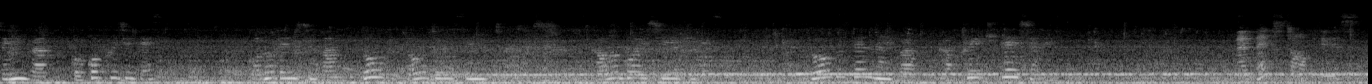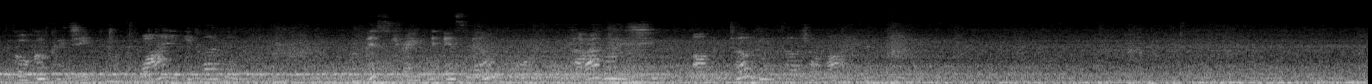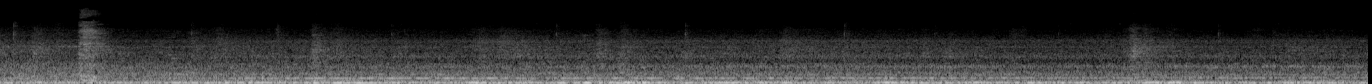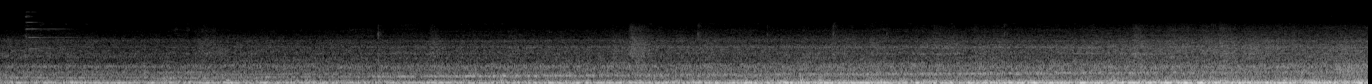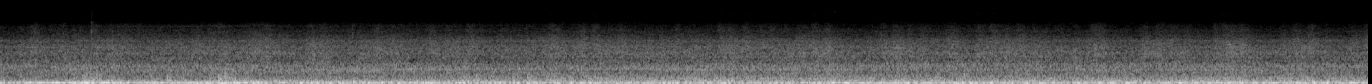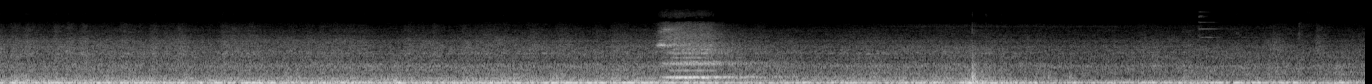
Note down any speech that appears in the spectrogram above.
次は五国寺です。この電車は東武東上線川越市行きです東武線内は各駅停車です The next stop is Gokokuji Y11. This train is bound for Kawagoishi on the Tobu Tojo line.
